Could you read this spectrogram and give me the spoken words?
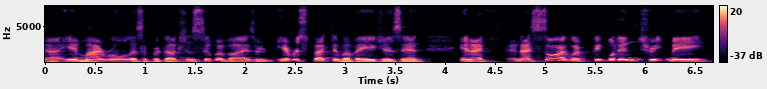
uh, in my role as a production supervisor, irrespective of ages, and and I and I saw it where people didn't treat me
